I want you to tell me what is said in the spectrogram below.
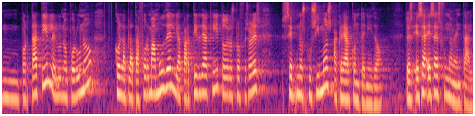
mm, portátil, el uno por uno, con la plataforma Moodle y a partir de aquí todos los profesores nos pusimos a crear contenido. Entonces, esa, esa es fundamental.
